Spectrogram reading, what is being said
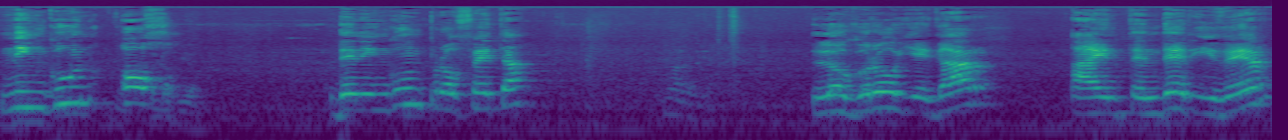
Ningún ojo de ningún profeta logró llegar a entender y ver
